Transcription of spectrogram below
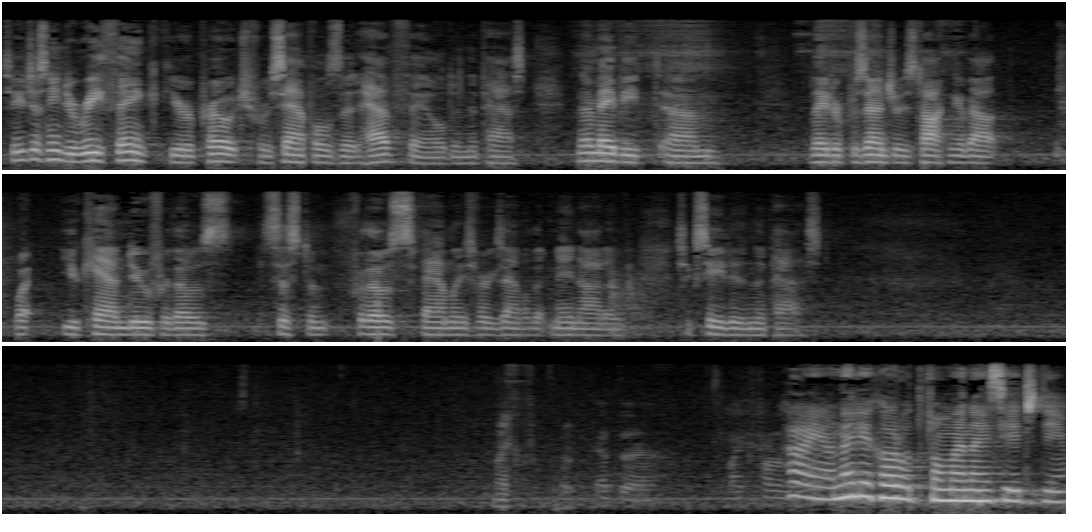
So you just need to rethink your approach for samples that have failed in the past. There may be um, later presenters talking about what you can do for those system for those families, for example, that may not have succeeded in the past. Hi, Anelia Horvath from NICHD.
